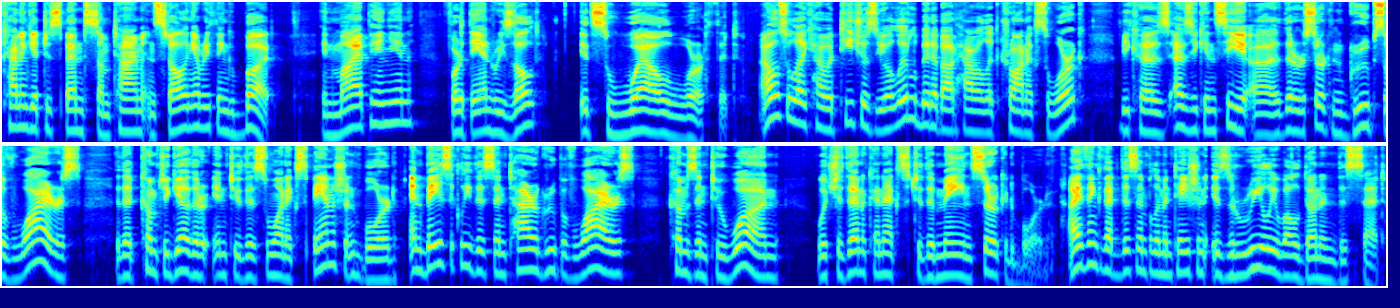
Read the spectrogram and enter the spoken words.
kind of get to spend some time installing everything, but in my opinion, for the end result, it's well worth it. I also like how it teaches you a little bit about how electronics work, because as you can see, uh, there are certain groups of wires that come together into this one expansion board, and basically this entire group of wires comes into one which then connects to the main circuit board. I think that this implementation is really well done in this set.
